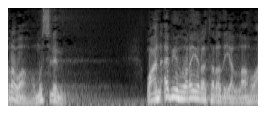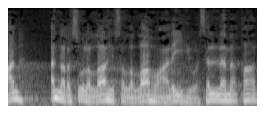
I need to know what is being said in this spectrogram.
رواه مسلم. وعن أبي هريرة رضي الله عنه أن رسول الله صلى الله عليه وسلم قال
